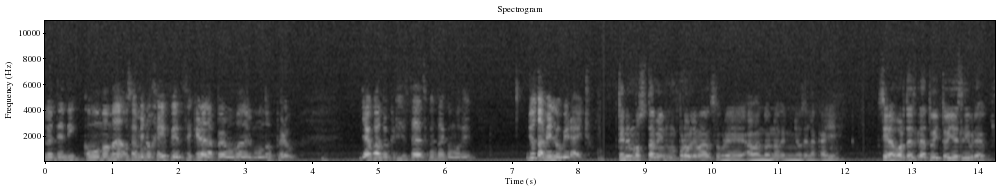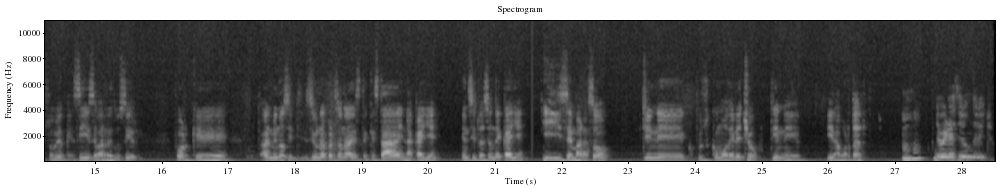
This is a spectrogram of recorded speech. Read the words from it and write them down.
Lo entendí. Como mamá, o sea, me enojé y pensé que era la peor mamá del mundo, pero ya cuando creces te das cuenta como de... Yo también lo hubiera hecho. Tenemos también un problema sobre abandono de niños de la calle. Si el aborto es gratuito y es libre, pues obvio que sí, se va a reducir. Porque al menos si, si una persona este, que está en la calle, en situación de calle, y se embarazó, tiene pues como derecho, tiene ir a abortar. Debería ser un derecho.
